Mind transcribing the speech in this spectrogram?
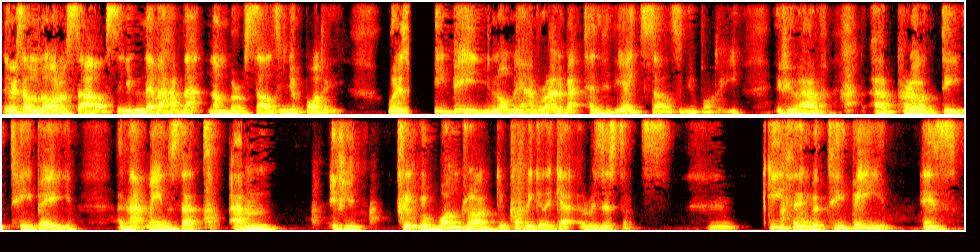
There's a lot of cells. So you never have that number of cells in your body. Whereas TB, you normally have around about 10 to the 8 cells in your body if you have uh, TB. And that means that um, if you treat with one drug, you're probably going to get a resistance. Mm. Key thing with TB is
